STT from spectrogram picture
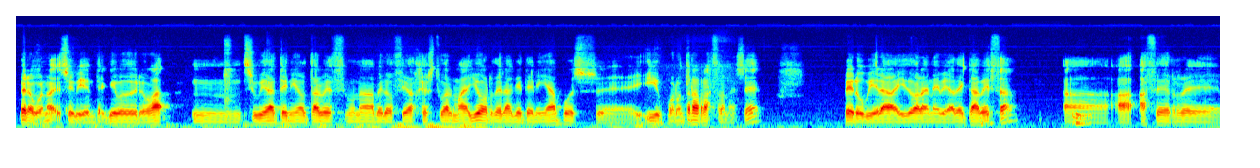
Pero bueno, es evidente que Bodiroga, mm, si hubiera tenido tal vez una velocidad gestual mayor de la que tenía, pues, eh, y por otras razones, ¿eh? pero hubiera ido a la NBA de cabeza a, a hacer.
